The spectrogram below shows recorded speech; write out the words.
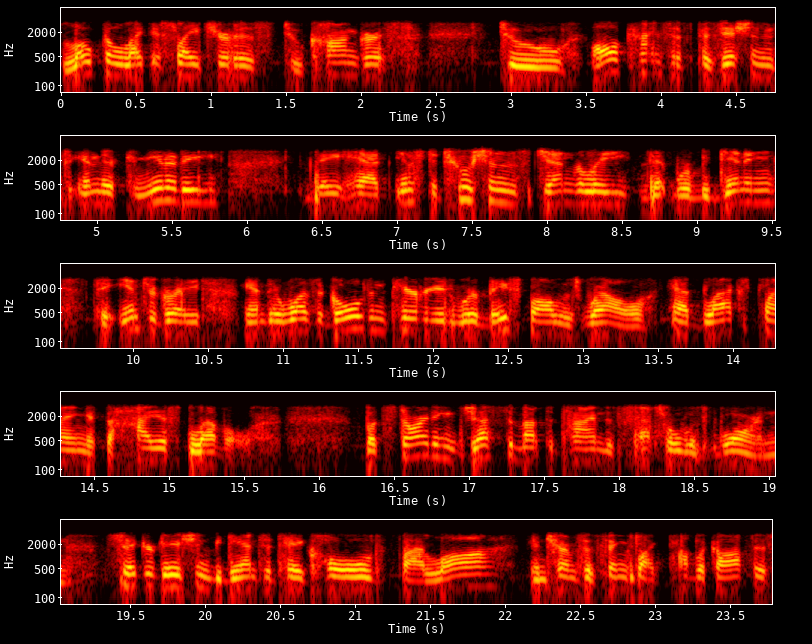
local legislatures, to Congress, to all kinds of positions in their community. They had institutions generally that were beginning to integrate, and there was a golden period where baseball as well had blacks playing at the highest level. But starting just about the time that Satchel was born, segregation began to take hold by law in terms of things like public office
